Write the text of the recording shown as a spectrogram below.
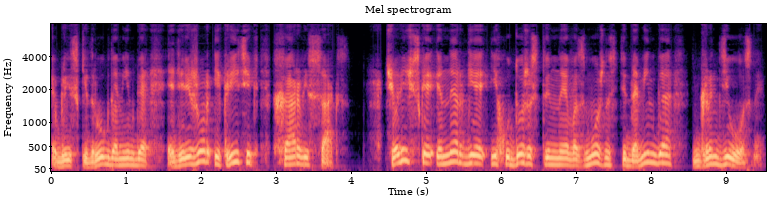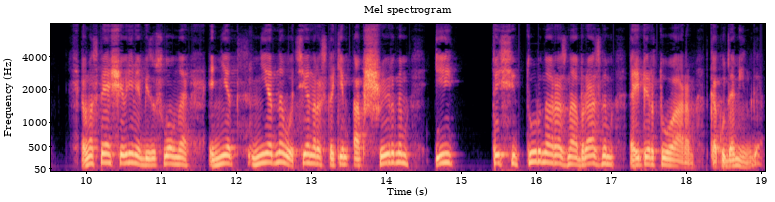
близкий друг Доминго, дирижер и критик Харви Сакс. Человеческая энергия и художественные возможности Доминго грандиозны. В настоящее время, безусловно, нет ни одного тенора с таким обширным и тесситурно разнообразным репертуаром, как у Доминго.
